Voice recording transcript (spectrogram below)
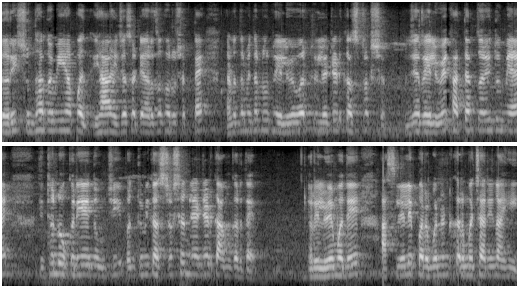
तरी सुद्धा तुम्ही या पद ह्या ह्याच्यासाठी अर्ज करू शकताय. त्यानंतर मित्रांनो रेल्वे वर्क रिलेटेड कन्स्ट्रक्शन म्हणजे रेल्वे खात्यात जरी तुम्ही आहे तिथं नोकरी आहे तुमची पण तुम्ही कन्स्ट्रक्शन रिलेटेड काम करताय. रेल्वेमध्ये असलेले परमनंट कर्मचारी नाही.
